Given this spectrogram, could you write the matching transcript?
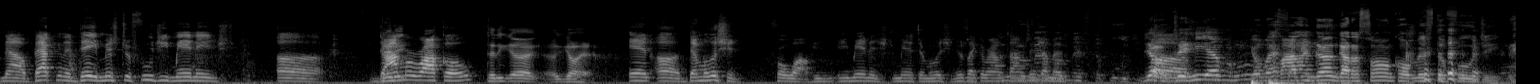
Now back in the day, Mr. Fuji managed uh, Don Did he- Muraco Did he go? Uh, go ahead. and uh, Demolition for a while. He, he managed he managed Demolition. It was like around time same time as. Mr. Fuji? Yo, Uh, did he ever? Yo, West Bobby- Side Gunn got a song called Mr. Fuji.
